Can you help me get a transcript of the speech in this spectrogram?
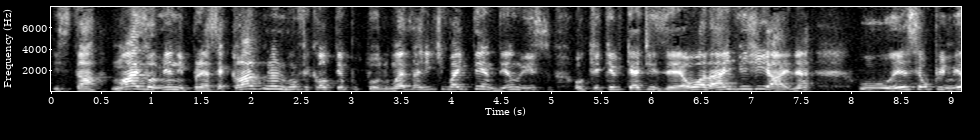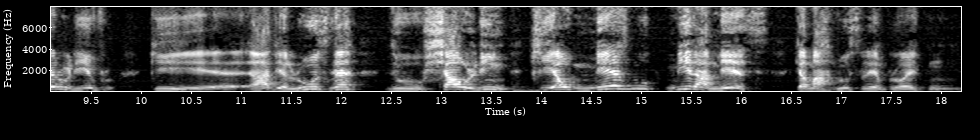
está mais ou menos impresso. É claro que nós não vamos ficar o tempo todo, mas a gente vai entendendo isso, o que, que ele quer dizer. É orar e vigiar, né? O, esse é o primeiro livro, que é Ave Luz, né? Do Shaolin, que é o mesmo Miramês que a Marluce lembrou aí com,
